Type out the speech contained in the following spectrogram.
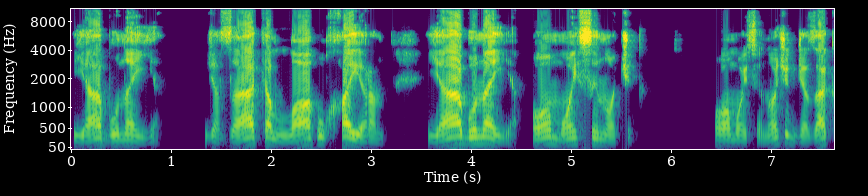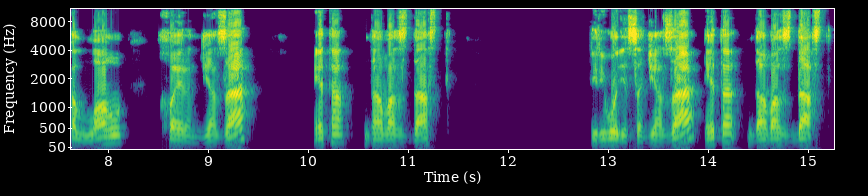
Я бунайя. Джазак Аллаху хайран. Я бунайя. О мой сыночек. О мой сыночек. Джазак Аллаху хайран. Джаза это да воздаст. Переводится джаза это да воздаст.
